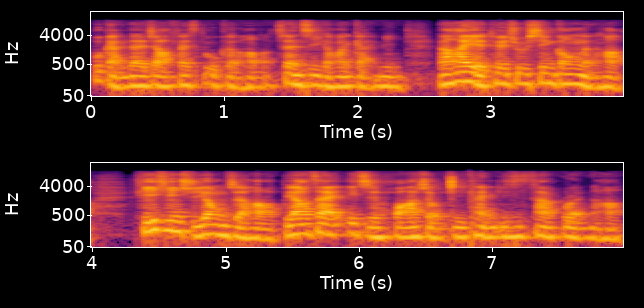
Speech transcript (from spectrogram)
不敢再叫 Facebook 哈，趁机赶快改名。然后它也推出新功能哈，提醒使用者哈，不要再一直滑手机看 Instagram 哈，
